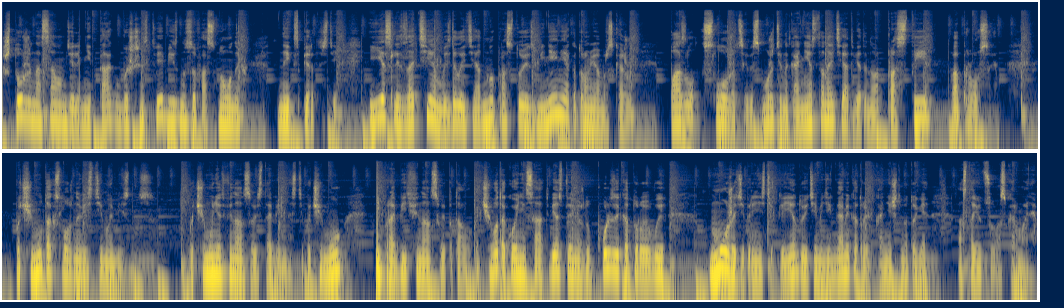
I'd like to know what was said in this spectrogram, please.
что же на самом деле не так в большинстве бизнесов, основанных на на экспертности. И если затем вы сделаете одно простое изменение, о котором я вам расскажу, пазл сложится, и вы сможете наконец-то найти ответы на простые вопросы. Почему так сложно вести мой бизнес? Почему нет финансовой стабильности? Почему не пробить финансовый потолок? От чего такое несоответствие между пользой, которую вы можете принести клиенту, и теми деньгами, которые в конечном итоге остаются у вас в кармане?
